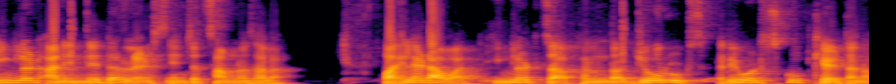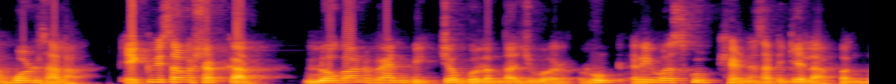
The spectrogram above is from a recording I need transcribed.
इंग्लंड आणि नेदरलँड्स यांच्यात सामना झाला. पहिल्या डावात इंग्लंडचा फलंदाज Joe Roots reverse scoop bowled बोल्ड झाला. एकविसाव्या षटकात लोगान व्हॅन बिगच्या गोलंदाजीवर रूट रिव्हर्स कूप खेळण्यासाठी गेला पण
